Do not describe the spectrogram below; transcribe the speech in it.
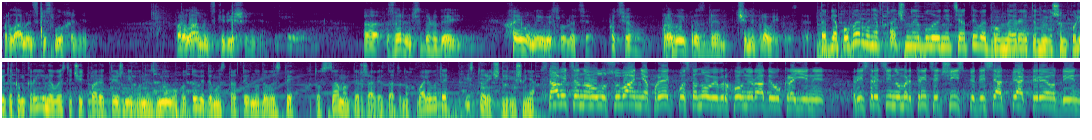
Парламентські слухання, парламентські рішення. Е, Звернемося до людей. Хай вони висловляться по цьому. Правий президент чи не правий президент. Та для повернення втраченої було ініціативи двом найрейтинговішим політикам країни вистачить пари тижнів. Вони знову готові демонстративно довести, хто саме в державі здатен ухвалювати історичні рішення. Ставиться на голосування проект постанови Верховної Ради України, реєстраційний номер 3655-1,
